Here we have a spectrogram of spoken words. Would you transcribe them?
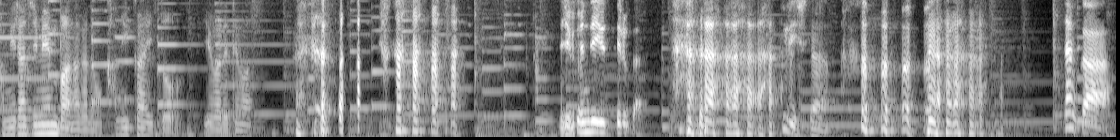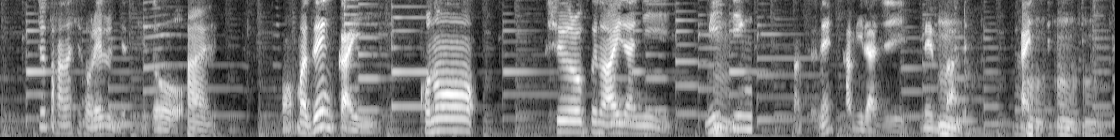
神ラジメンバーの中でも神回と言われてます。自分で言ってるから。びっくりした。なんか、ちょっと話それるんですけど、はい。まあ、前回、この収録の間に、ミーティングなんですよね、神ラジメンバーで。はいうんうんうん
